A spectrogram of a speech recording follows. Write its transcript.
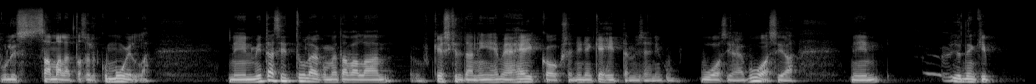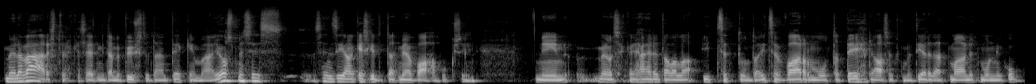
tulisi samalle tasolle kuin muilla. Niin mitä sitten tulee, kun me tavallaan keskitytään niihin meidän heikkouksiin, niiden kehittämiseen niin kuin vuosia ja vuosia, niin jotenkin meillä vääristyy ehkä se, että mitä me pystytään tekemään. Jos me siis sen sijaan keskitytään meidän vahvuuksiin, niin meillä olisi ehkä ihan eri tavalla itsetuntoa, itsevarmuutta tehdä asioita, kun me tiedetään, että mä oon nyt mun niin kuin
